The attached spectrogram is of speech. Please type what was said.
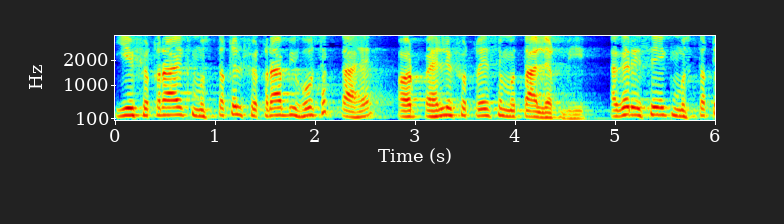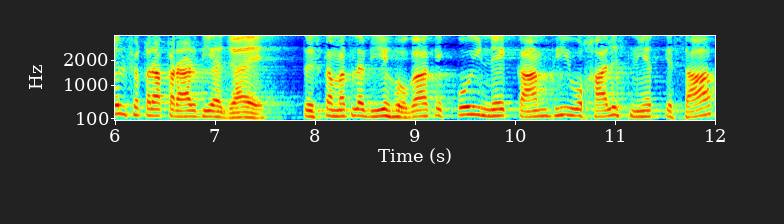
یہ فقرہ ایک مستقل فقرہ بھی ہو سکتا ہے اور پہلے فقرے سے متعلق بھی۔ اگر اسے ایک مستقل فقرہ قرار دیا جائے، تو اس کا مطلب یہ ہوگا کہ کوئی نیک کام بھی وہ خالص نیت کے ساتھ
